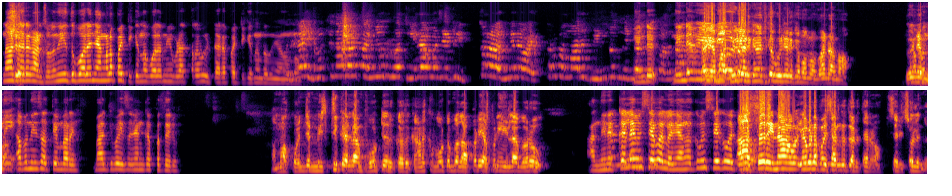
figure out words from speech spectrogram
നാട്ടുകാരെ കാണിച്ചോളാം നീ ഇതുപോലെ ഞങ്ങളെ പറ്റിക്കുന്ന പോലെ നീ ഇവിടെ എത്ര വീട്ടുകാരെ പറ്റിക്കുന്നുണ്ടെന്ന് ഞാൻ ഒരു നോക്കാം ഇരുപത്തിനാലായിരത്തി അഞ്ഞൂറ് രൂപ തീരാൻ വേണ്ടിട്ട് ഇത്ര ഇങ്ങനെ എത്ര തന്നാലും വീണ്ടും നിന്റെ- നിന്റെ ഏയ് അമ്മ വീഡിയോ വീഡിയോ എടുക്കാൻ വീഡിയോ എടുക്കാം അമ്മ വേണ്ടാമ്മ അപ്പൊ വേണ്ടമ്മ നീ അപ്പൊ നീ സത്യം പറയും ബാക്കി പൈസ ഞങ്ങൾക്ക് എപ്പ തരും அம்மா கொஞ்சம் மிஸ்டேக் எல்லாம் போட்டு இருக்கு அது கணக்கு போட்டும்போது அப்படி அப்படி எல்லாம் வரும் ആ, നിനക്കല്ലേ മിസ്റ്റേക്ക് അല്ലോ ഞങ്ങൾക്ക് മിസ്റ്റേക്ക് ஆ പറ്റും சரி நான் எவ்வளவு பைசா அங்க தரணும் சரி சொல்லுங்க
